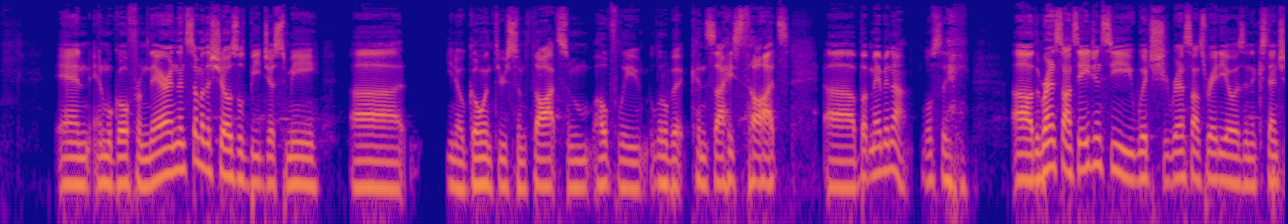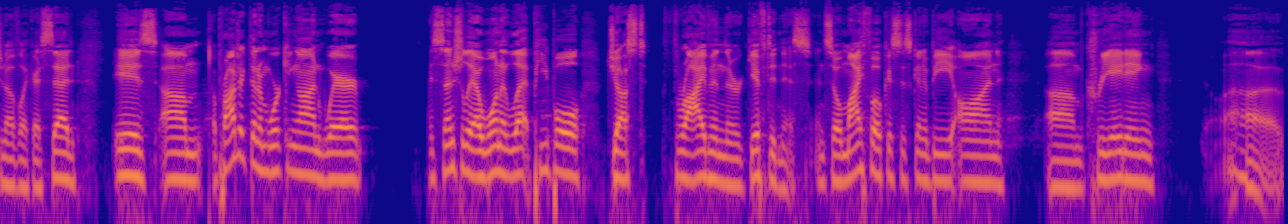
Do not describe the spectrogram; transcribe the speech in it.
and and we'll go from there. And then some of the shows will be just me, uh, you know, going through some thoughts, some hopefully a little bit concise thoughts, uh, but maybe not. We'll see. Uh, the Renaissance Agency, which Renaissance Radio is an extension of, like I said, is um, a project that I'm working on where essentially I want to let people just thrive in their giftedness. And so my focus is going to be on um, creating uh,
